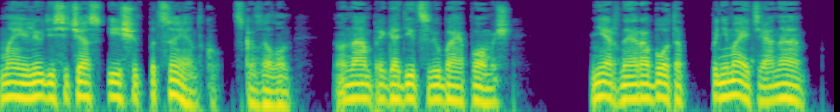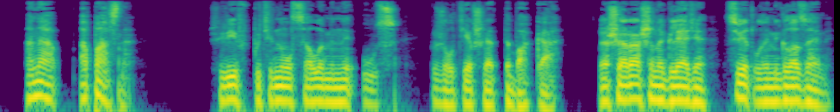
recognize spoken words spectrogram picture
«Мои люди сейчас ищут пациентку», — сказал он, — «но нам пригодится любая помощь. Нервная работа, понимаете, она... она опасна». Шериф потянул соломенный ус, пожелтевший от табака, ошарашенно глядя светлыми глазами.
